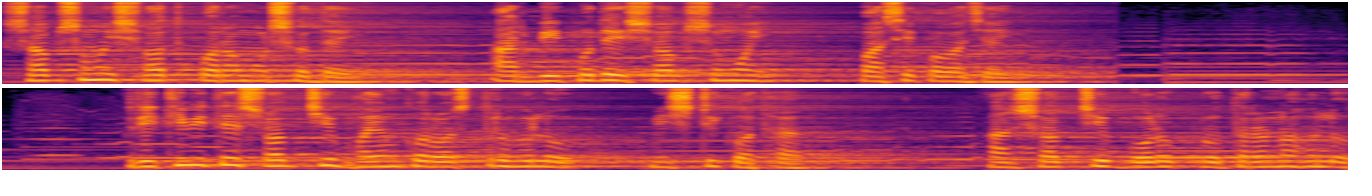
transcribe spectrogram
সব সময় সৎ পরামর্শ দেয় আর বিপদে সব সময় পাশে পাওয়া যায়। পৃথিবীতে সবচেয়ে ভয়ঙ্কর অস্ত্র হলো মিষ্টি কথা আর সবচেয়ে বড় প্রতারণা হলো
